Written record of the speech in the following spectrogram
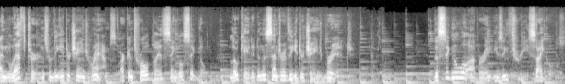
and left turns from the interchange ramps are controlled by a single signal located in the center of the interchange bridge. The signal will operate using three cycles.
